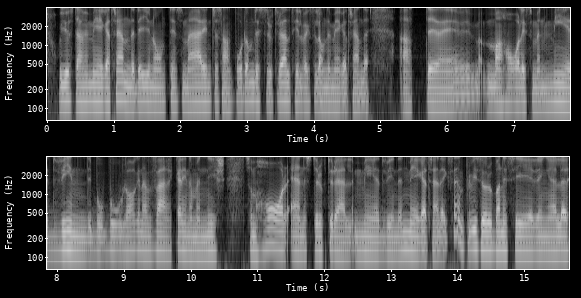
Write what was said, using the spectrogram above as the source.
Och just det här med megatrender, det är ju någonting som är intressant både om det är strukturell tillväxt eller om det är megatrender. Att eh, man har liksom en medvind, bolagen verkar inom en nisch som har en strukturell medvind, en megatrend, exempelvis urbanisering eller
